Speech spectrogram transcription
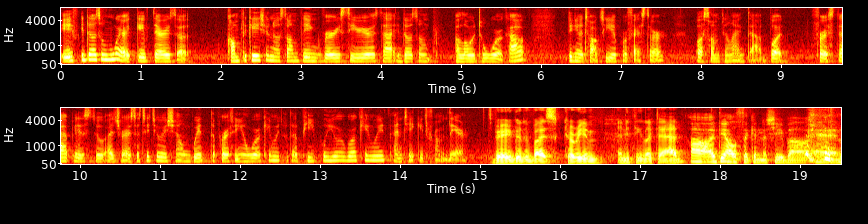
if it doesn't work, if there is a complication or something very serious that it doesn't allow it to work out, then you talk to your professor or something like that. But first step is to address the situation with the person you're working with or the people you're working with and take it from there. It's very good advice. Kareem, anything you'd like to add? Uh, I think I'll second Nashiba, and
